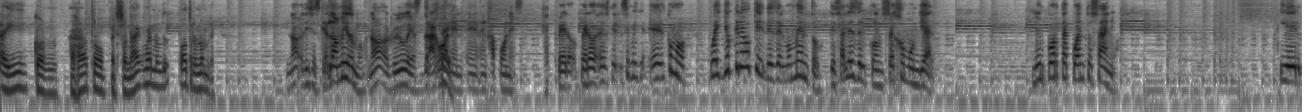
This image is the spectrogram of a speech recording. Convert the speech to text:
ahí con ajá, otro personaje, bueno, otro nombre. ¿no? Dices que es lo mismo, ¿no? Ryu es dragón Sí. en, en- en japonés. Pero, pero es que se me- es como, güey, yo creo que desde el momento que sales del Consejo Mundial, no importa cuántos años, y el-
